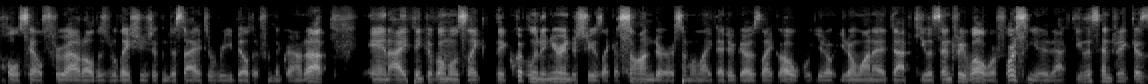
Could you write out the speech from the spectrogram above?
wholesale threw out all those relationships and decided to rebuild it from the ground up. And I think of almost like the equivalent in your industry is like a Sonder or someone like that who goes like, oh, you don't you don't want to adapt keyless entry well we're forcing you to adapt keyless entry because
